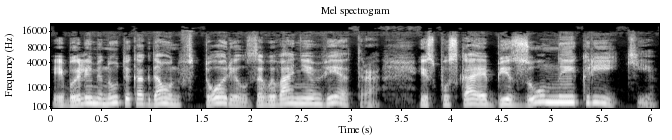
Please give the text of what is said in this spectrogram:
И были минуты, когда он вторил завыванием ветра, испуская безумные крики.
